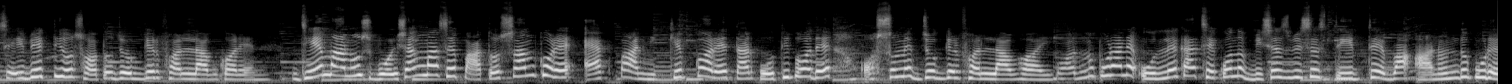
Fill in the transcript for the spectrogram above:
সেই ব্যক্তিও শতযজ্ঞের ফল লাভ করেন। যে মানুষ বৈশাখ মাসে পাতস্নান করে এক পা নিক্ষেপ করে, তার প্রতিপদে অশ্বমেধ যজ্ঞের ফল লাভ হয়। পদ্মপুরাণে উল্লেখ আছে, কোনো বিশেষ বিশেষ তীর্থে বা আনন্দপুরে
